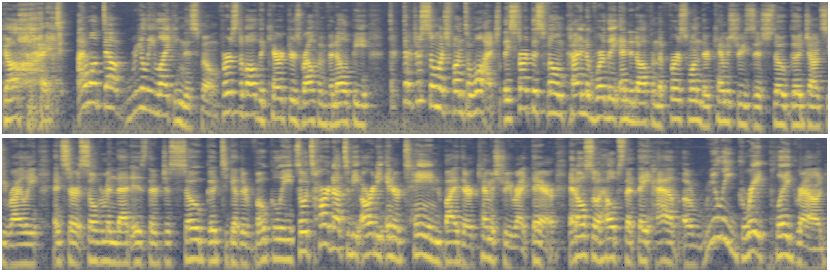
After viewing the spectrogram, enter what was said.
God. I walked out really liking this film. First of all, the characters Ralph and Vanellope, they're, they're, just so much fun to watch. They start this film kind of where they ended off in the first one. Their chemistry is just so good. John C. Reilly and Sarah Silverman, that is, they're just so good together vocally. So it's hard not to be already entertained by their chemistry right there. It also helps that they have a really great playground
